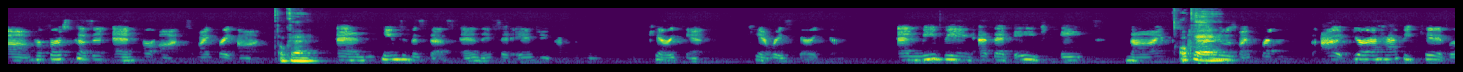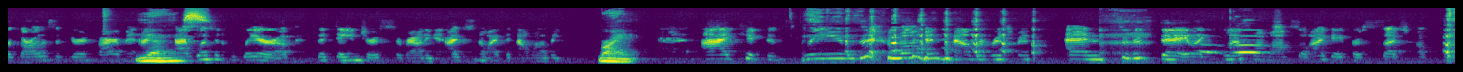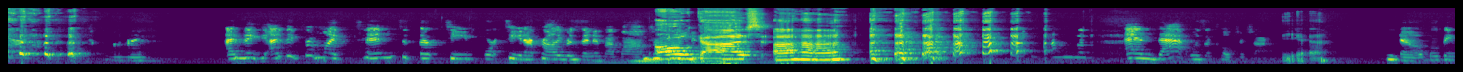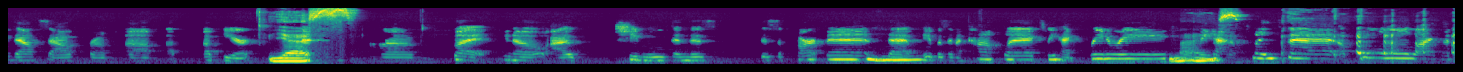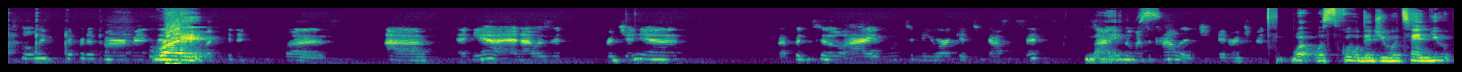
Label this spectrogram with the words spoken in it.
um, her first cousin, and her aunt, my great aunt. Okay. And came to visit us, and they said, "Angie, you have to move. Carrie can't can't raise Carrie here." And me being at that age, eight, nine. Okay. All I knew was my friends. I, you're a happy kid regardless of your environment. Yes. I, I wasn't aware of the dangers surrounding it. I just know I did not want to leave. Right. I kicked and screamed moving down to Richmond. And to this day, like bless my mom, so I gave her such a hard. I think I think from like 10 to 13, 14, I probably resented my mom. Oh gosh. Uh huh. and that was a culture shock. yeah. You know, moving down south from um, up, up here. Yes. Um, but you know, I she moved in this this apartment Mhm. that it was in a complex. We had greenery. We had a play set, a pool, like a totally different environment. Right. Was. Um, and yeah, and I was in Virginia up until I moved to New York in 2006. So I even went to college in Richmond, What was school did you attend? You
